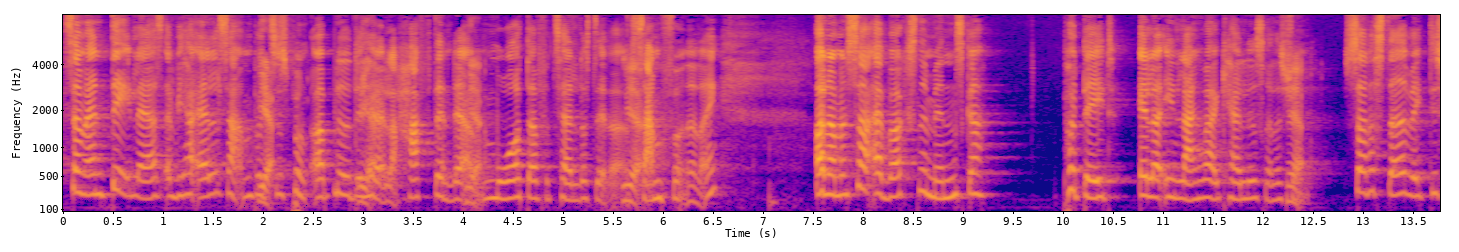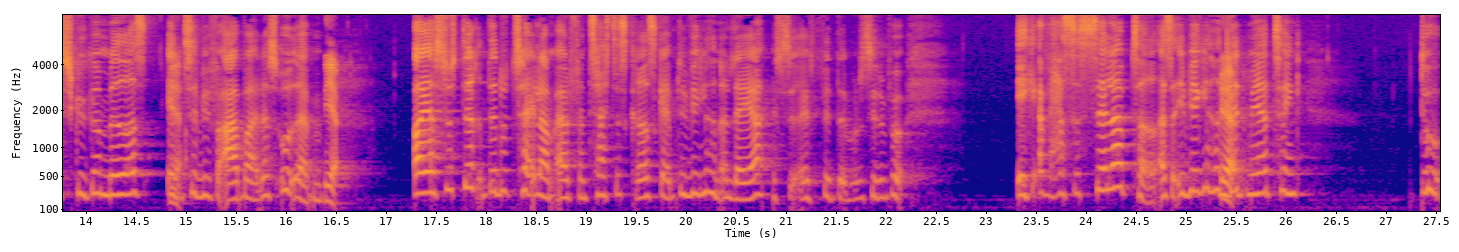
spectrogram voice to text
som er en del af os, at vi har alle sammen på et Ja. tidspunkt oplevet det Ja. her, eller haft den der Ja. mor, der fortalte os det, eller Ja. samfundet, eller ikke? Og når man så er voksne mennesker på date, eller i en langvarig kærlighedsrelation, Ja. så er der stadigvæk de skygger med os, Ja. indtil vi får arbejdet os ud af dem. Ja, Og jeg synes, det, det du taler om, er et fantastisk redskab. Det er i virkeligheden at lære, jeg synes, det er fedt, det, hvor du siger det på, ikke at være så selvoptaget. Altså i virkeligheden Ja. ja. lidt mere at tænke, du,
